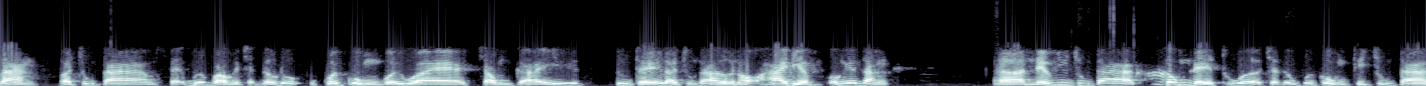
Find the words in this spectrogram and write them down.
ràng và chúng ta sẽ bước vào cái trận đấu độ cuối cùng với UAE trong cái tư thế là chúng ta hơn họ hai điểm có nghĩa rằng à, nếu như chúng ta không để thua ở trận đấu cuối cùng thì chúng ta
